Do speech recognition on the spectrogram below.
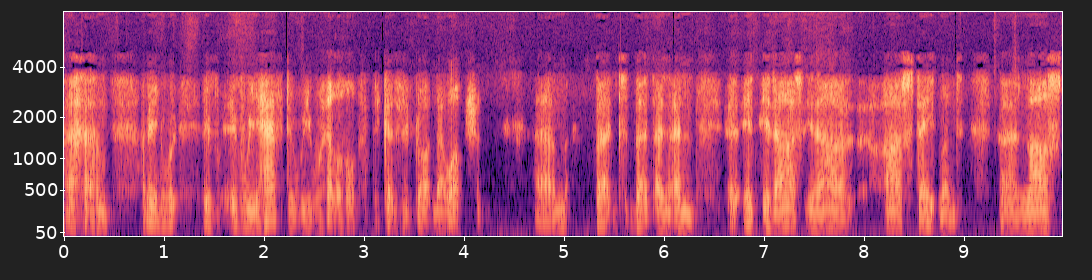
Um, I mean, if if we have to, we will because we've got no option. Um, but but and, and in, our in our our statement uh, last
